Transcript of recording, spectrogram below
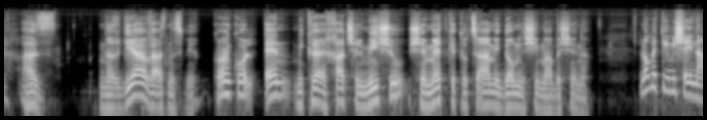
נכון. אז נרגיע ואז נסביר. קודם כל, אין מקרה אחד של מישהו שמת כתוצאה מדום נשימה בשינה. לא מתים משינה.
